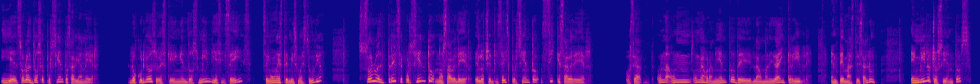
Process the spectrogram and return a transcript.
y eh, solo el 12% sabían leer. Lo curioso es que en el 2016, según este mismo estudio, solo el 13% no sabe leer, el 86% sí que sabe leer. O sea, una, un, un mejoramiento de la humanidad increíble en temas de salud. En 1800,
